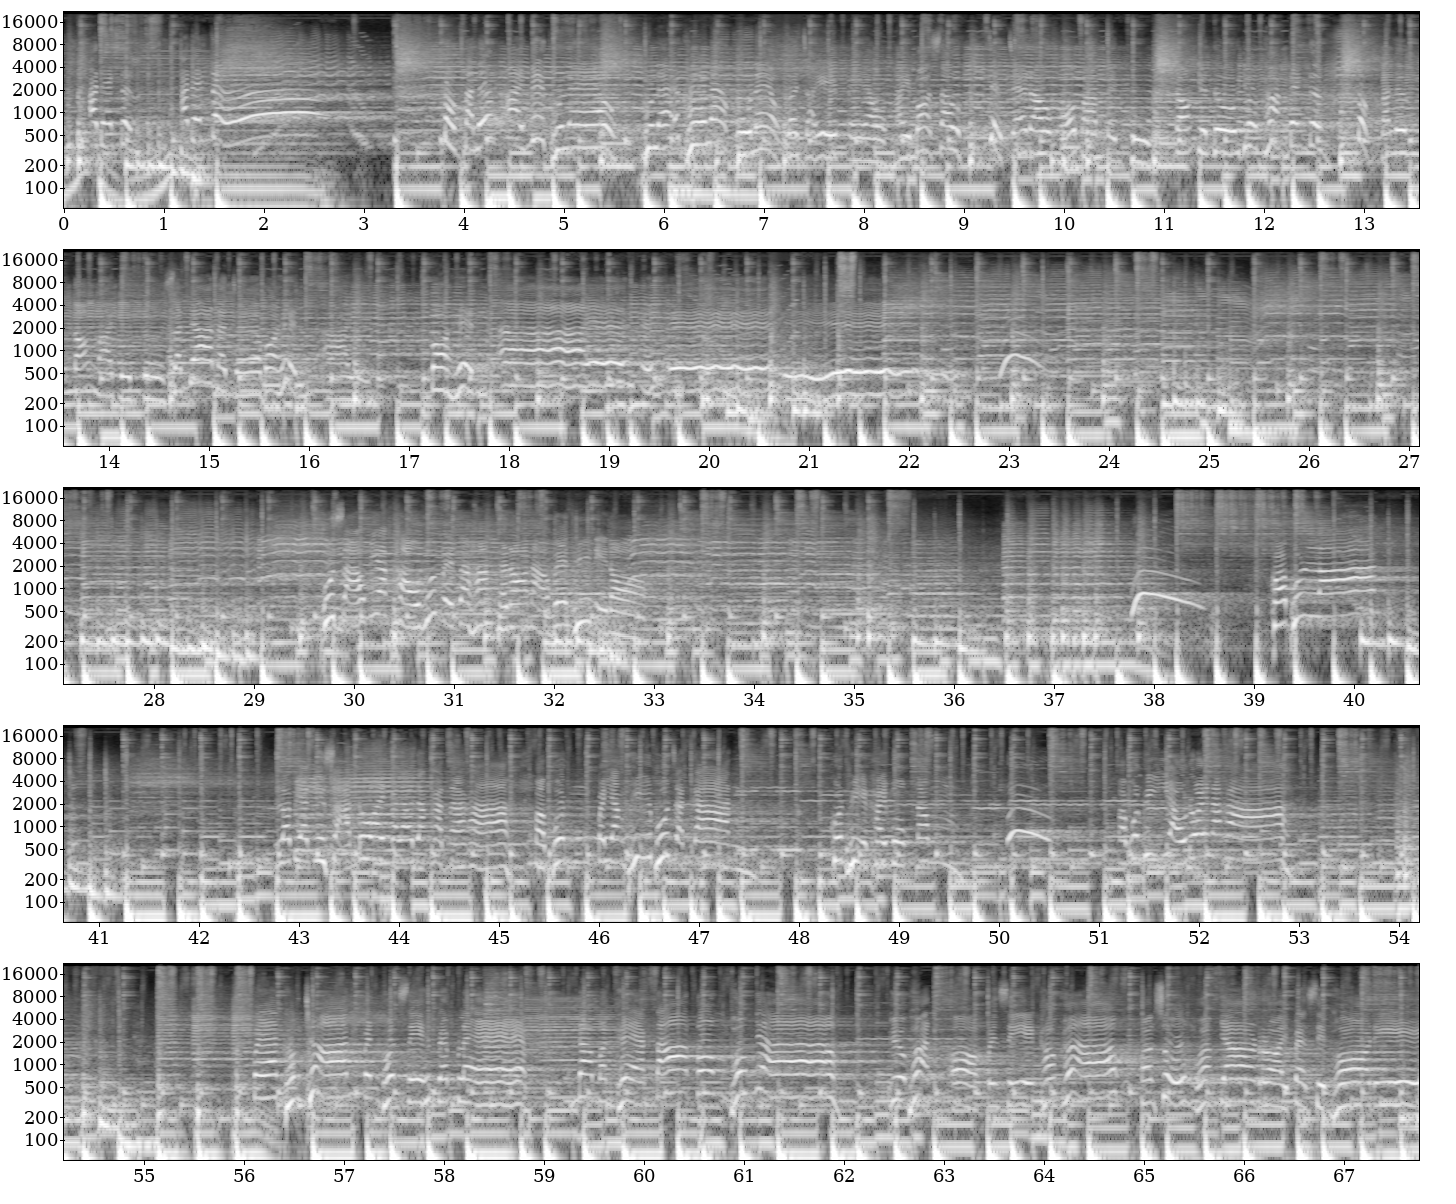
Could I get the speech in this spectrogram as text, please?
ัดการ คุณพี่ไข่บกนำขอบคุณพี่เหี่ยวด้วยนะคะ แฟนของฉันเป็นคนสีแปลกๆหน้ามันแขกตาต้มผมยาวผิวพรรณออกเป็นสีขาวๆความสูงความยาวร้อยแปดสิบพอดี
